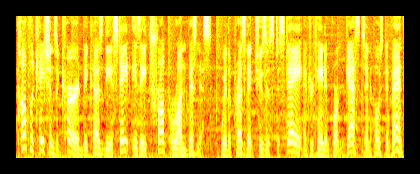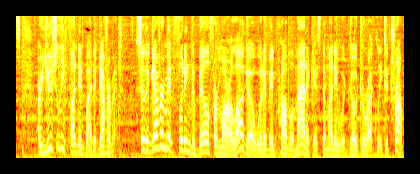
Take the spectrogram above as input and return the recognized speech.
Complications occurred because the estate is a Trump run business, where the president chooses to stay, entertain important guests, and host events are usually funded by the government. So the government footing the bill for Mar-a-Lago would have been problematic as the money would go directly to Trump.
